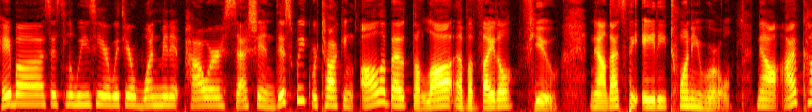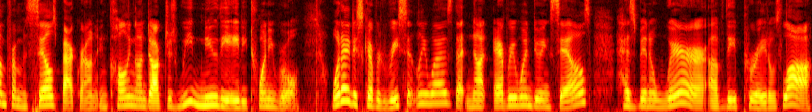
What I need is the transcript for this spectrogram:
Hey, boss, it's Louise here with your one minute power session. This week, we're talking all about the law of a vital few. Now, that's the 80 20 rule. Now, I've come from a sales background and calling on doctors, we knew the 80 20 rule. What I discovered recently was that not everyone doing sales has been aware of the Pareto's law.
